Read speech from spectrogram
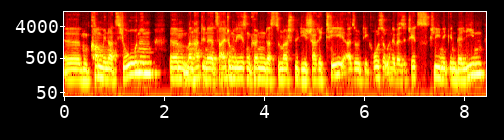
ähm, Kombinationen. Ähm, man hat in der Zeitung lesen können, dass zum Beispiel die Charité, also die große Universitätsklinik in Berlin,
